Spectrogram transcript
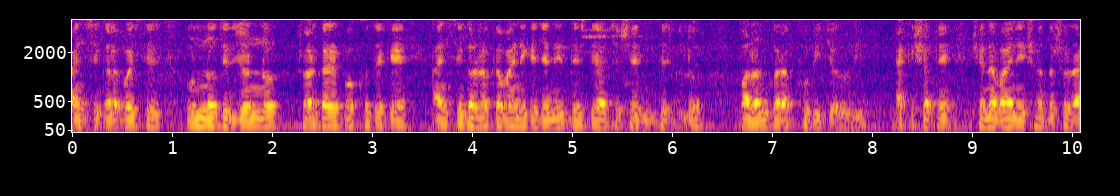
আইন শৃঙ্খলা পরিস্থিতির উন্নতির জন্য সরকারের পক্ষ থেকে আইন শৃঙ্খলা রক্ষা বাহিনীকে যে নির্দেশ দেওয়া আছে সেই নির্দেশগুলো পালন করা খুবই জরুরি। একই সাথে সেনাবাহিনীর সদস্যরা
